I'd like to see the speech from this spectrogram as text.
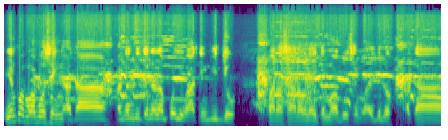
yun po mga busing at ah, hanggang dito na lang po yung ating video para sa araw na ito mga busing mga idol. oh. At ah,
